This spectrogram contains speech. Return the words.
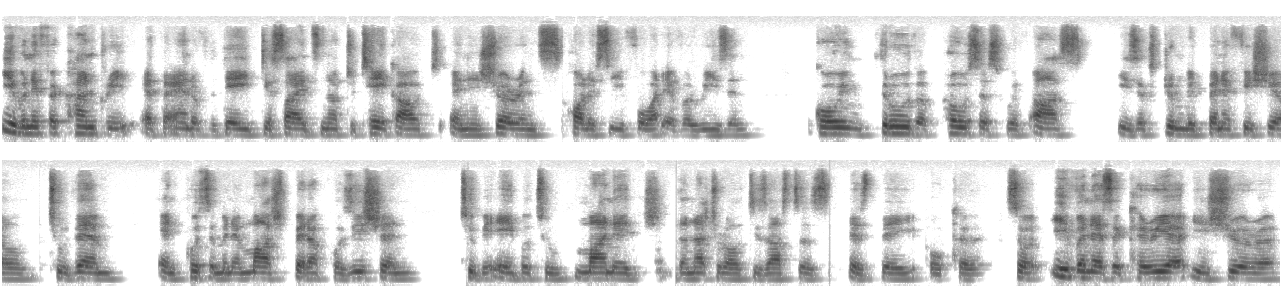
even if a country at the end of the day decides not to take out an insurance policy for whatever reason going through the process with us is extremely beneficial to them and puts them in a much better position to be able to manage the natural disasters as they occur. So, even as a career insurer,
